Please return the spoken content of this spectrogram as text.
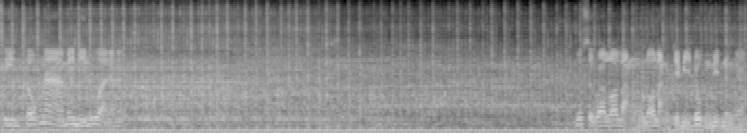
ซีนโชกหน้าไม่มีรั่วนะฮะรู้สึกว่าล้อหลังล้อหลังจะมีดุ้งนิดนึงนะ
